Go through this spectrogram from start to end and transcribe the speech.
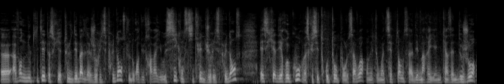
avant de nous quitter, parce qu'il y a tout le débat de la jurisprudence, le droit du travail est aussi constitué de jurisprudence. Est-ce qu'il y a des recours? Parce que c'est trop tôt pour le savoir. On est au mois de septembre, ça a démarré il y a une quinzaine de jours.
